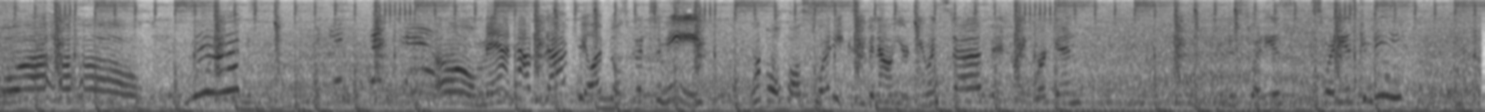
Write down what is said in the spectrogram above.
Whoa! Oh man, how does that feel? That feels good to me. We're both all sweaty because we've been out here doing stuff and like working. We're just sweaty as sweaty as can be.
